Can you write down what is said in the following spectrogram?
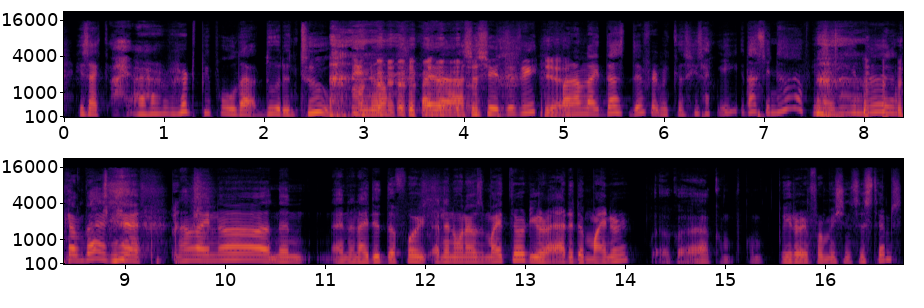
he's like, I, I have heard people that do it in two, you know, like the associate degree. Yeah. But I'm like, that's different because he's like, "Eh, that's enough. You know, you can do it and come back. and I'm like, no. And then and then I did the four. And then when I was my third year, I added a minor. Uh, com- computer information systems.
